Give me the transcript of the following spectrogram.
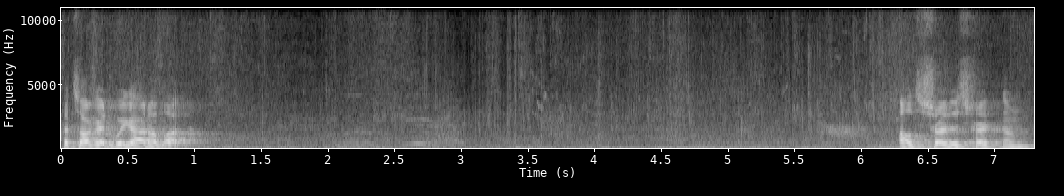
That's all good, we got a lot. I'll try to distract them.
